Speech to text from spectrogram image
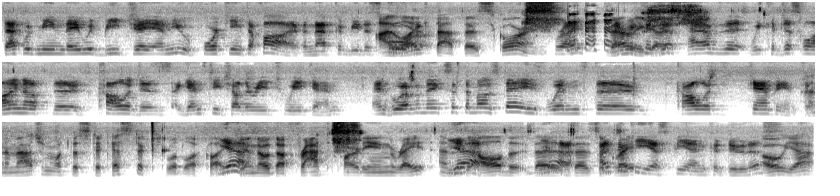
That would mean they would beat JMU 14 to 5, and that could be the score. I like that. There's scoring. Right? Very we could good. just have the we could just line up the colleges against each other each weekend, and whoever makes it the most days wins the college championship. And imagine what the statistics would look like. Yeah. You know, the frat partying rate and Yeah. all the, the yeah, there's a I great. think ESPN could do this. Oh yeah.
